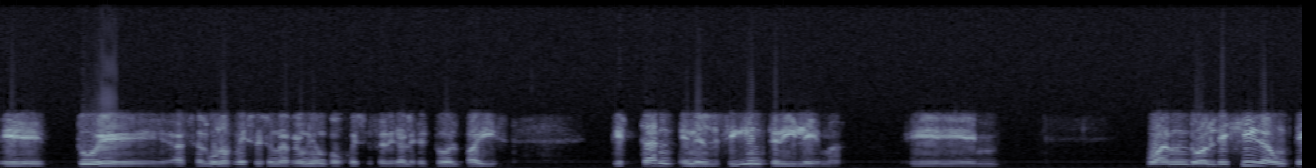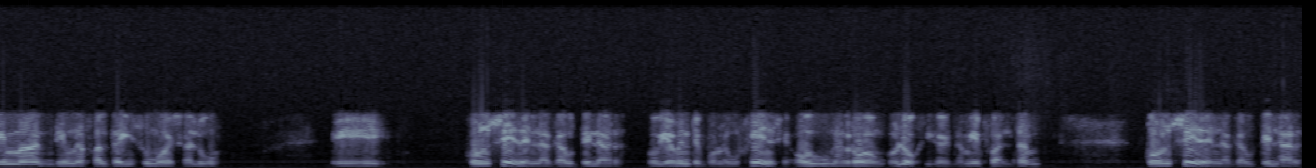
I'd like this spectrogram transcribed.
Eh, tuve hace algunos meses una reunión con jueces federales de todo el país que están en el siguiente dilema. cuando le llega un tema de una falta de insumo de salud, eh, conceden la cautelar, obviamente por la urgencia, o una droga oncológica que también faltan, conceden la cautelar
